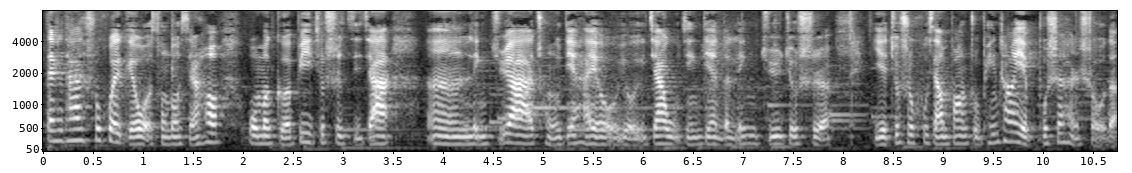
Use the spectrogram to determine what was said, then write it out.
但是他是会给我送东西。然后我们隔壁就是几家，嗯，邻居啊，宠物店，还有有一家五金店的邻居，就是也就是互相帮助，平常也不是很熟的，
